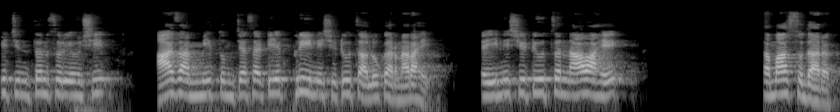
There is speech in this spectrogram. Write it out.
मी चिंतन सूर्यवंशी. आज आम्ही तुमच्यासाठी एक फ्री इनिशिएटिव्ह चालू करणार आहे. त्या इनिशिएटिव्हचं नाव आहे समाजसुधारक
